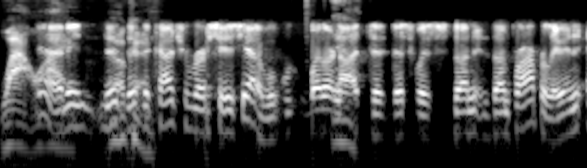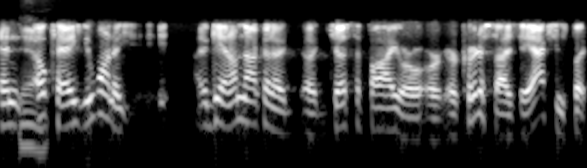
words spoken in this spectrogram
Wow. Yeah, I mean, the, Okay. the, the controversy is, yeah, whether or Yeah. not th- this was done done properly. And and Yeah. okay, you want to again, I'm not going to uh, justify or, or, or criticize the actions, but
